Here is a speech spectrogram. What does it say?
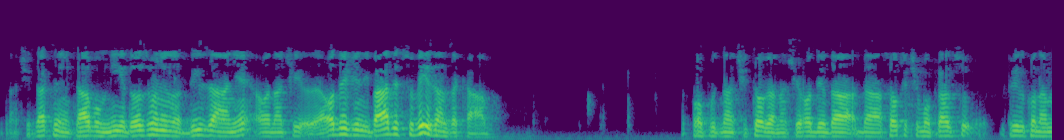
Znači, zaklinjanje kabom nije dozvoljeno, dizanje, znači, određeni bade su vezan za kabu. Poput, znači, toga, znači, ovdje da, da se okrećemo u pravcu, prilikom, nam,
